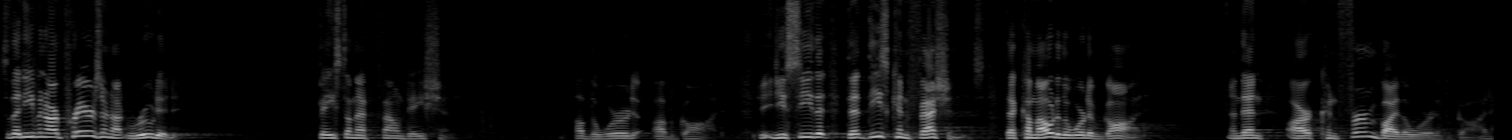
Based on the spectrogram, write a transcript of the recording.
So that even our prayers are not rooted based on that foundation of the Word of God. Do you see that, that these confessions that come out of the Word of God and then are confirmed by the Word of God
